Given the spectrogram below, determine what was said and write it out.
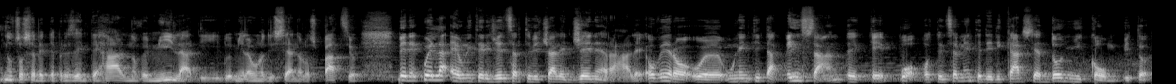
non so se avete presente HAL 9000 di 2001 di Sia nello spazio. Bene, quella è un'intelligenza artificiale generale, ovvero eh, un'entità pensante che può potenzialmente dedicarsi ad ogni compito,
